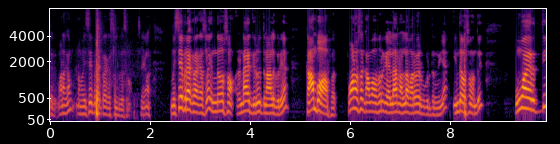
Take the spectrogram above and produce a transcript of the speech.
சரி வணக்கம். நம்ம இசைபிரா கிராக்கர்ஸ்லேருந்து பேசுகிறோம் சரிங்களா? நம்ம இசைபிரா கிராக்கர்ஸில் இந்த வருஷம் ரெண்டாயிரத்தி இருபத்தி நாலுக்குரிய காம்போ ஆஃபர். போன வருஷம் காம்போ ஆஃபருக்கு எல்லாரும் நல்ல வரவேற்பு கொடுத்துருந்தீங்க. இந்த வருஷம் வந்து மூவாயிரத்தி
